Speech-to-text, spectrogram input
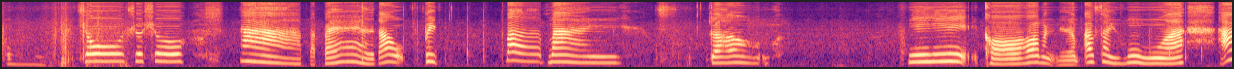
โอ้โชว์โชว์โชว์อ่าปาแป้งแล้วปิดเปิดใหม่ก็นี่ขอมือนเดิมเอาใส่หัวอ้า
